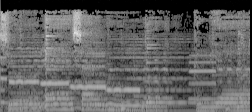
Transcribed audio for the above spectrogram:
misión es al mundo cambiar.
